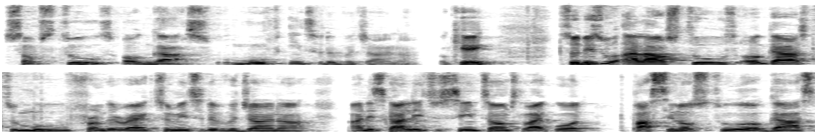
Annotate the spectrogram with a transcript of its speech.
some stools or gas will move into the vagina. Okay. So this will allow stools or gas to move from the rectum into the vagina, and this can lead to symptoms like what passing stool or gas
